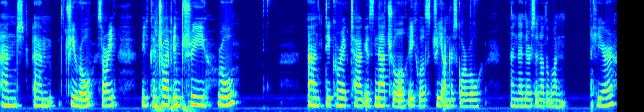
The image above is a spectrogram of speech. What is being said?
And um, tree row, sorry. You can type in tree row and the correct tag is natural equals tree underscore row. And then there's another one here.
